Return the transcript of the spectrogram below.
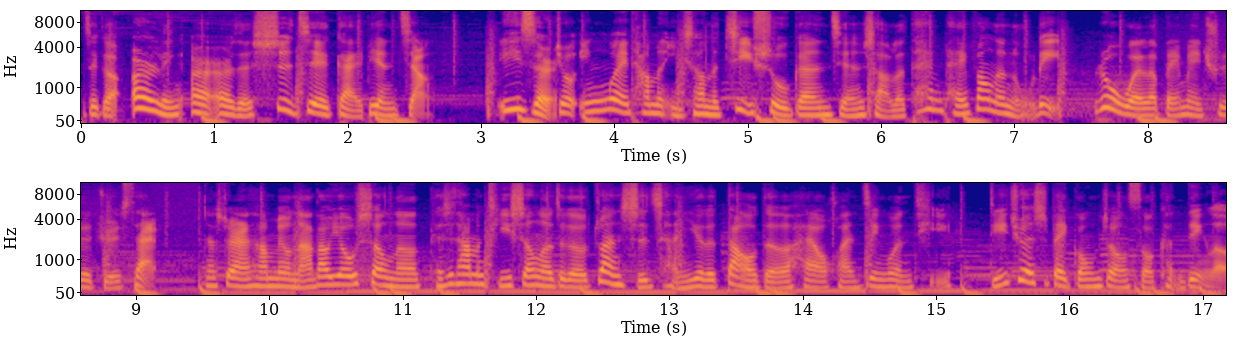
这个二零二二的世界改变奖。e a s e r 就因为他们以上的技术跟减少了碳排放的努力，入围了北美区的决赛。那虽然他没有拿到优胜呢，可是他们提升了这个钻石产业的道德还有环境问题，的确是被公众所肯定了。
